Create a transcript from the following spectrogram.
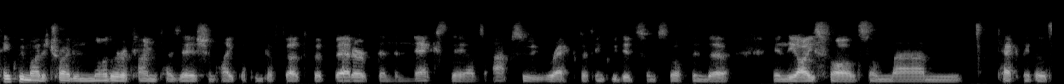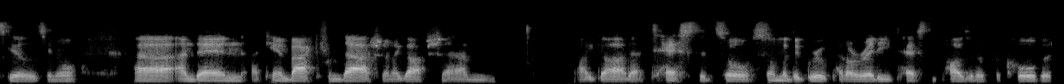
think we might have tried another acclimatization hike. I think I felt a bit better. Then the next day I was absolutely wrecked. I think we did some stuff in the in the ice fall, some um, technical skills, you know. Uh, and then I came back from that and I got um, I got uh, tested. So some of the group had already tested positive for COVID.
